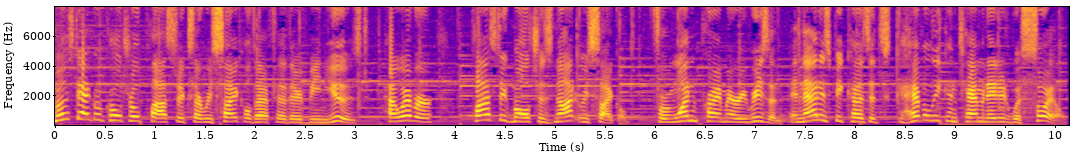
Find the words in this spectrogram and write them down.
Most agricultural plastics are recycled after they've been used. However, plastic mulch is not recycled for one primary reason, and that is because it's heavily contaminated with soil.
